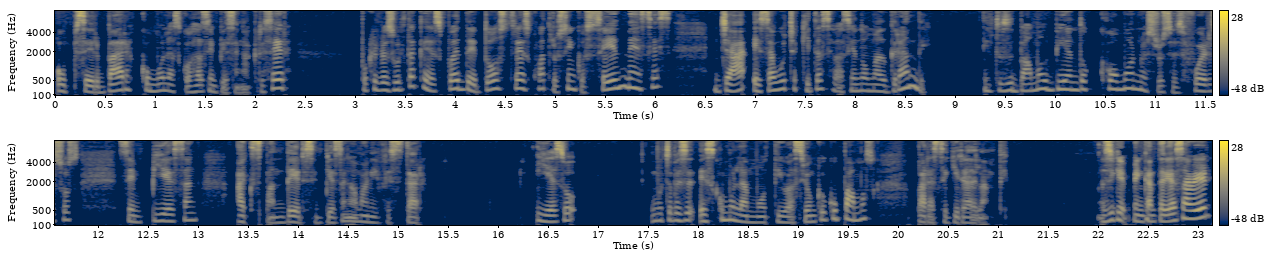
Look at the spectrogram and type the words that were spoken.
observar cómo las cosas empiezan a crecer. Porque resulta que después de 2, 3, 4, 5, 6 meses ya esa buchaquita se va haciendo más grande entonces vamos viendo cómo nuestros esfuerzos se empiezan a expandir, se empiezan a manifestar. Y eso muchas veces es como la motivación que ocupamos para seguir adelante. Así que me encantaría saber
